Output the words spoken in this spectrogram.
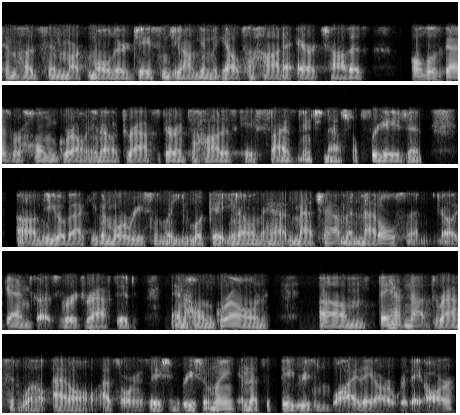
Tim Hudson, Mark Mulder, Jason Giambi, Miguel Tejada, Eric Chavez. All those guys were homegrown, you know, drafted during Tejada's case, signed an international free agent. Um, you go back even more recently, you look at, you know, and they had Matt Chapman, Matt Olson, you know, again, guys who were drafted and homegrown. Um, they have not drafted well at all as an organization recently, and that's a big reason why they are where they are.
